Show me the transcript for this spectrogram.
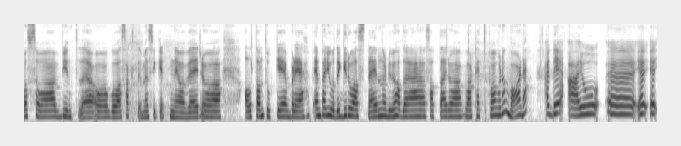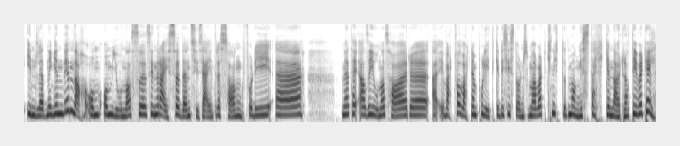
og så begynte det å gå sakte, men sikkert nedover. og alt han tok i ble en periode gråstein når du hadde satt der og var tett på. Hvordan var det? Det er jo eh, Innledningen din da, om, om, Jonas eh, sin reise, den syns jeg er interessant. Fordi eh, tenker, altså Jonas har eh, i hvert fall vært en politiker de siste årene som det har vært knyttet mange sterke narrativer til.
